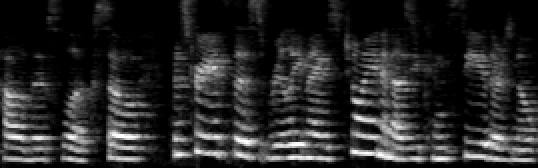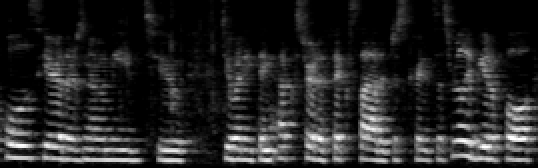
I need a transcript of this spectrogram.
how this looks. So this creates this really nice join and as you can see there's no holes here, there's no need to do anything extra to fix that. It just creates this really beautiful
